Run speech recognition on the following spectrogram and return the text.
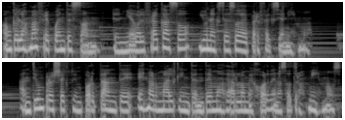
aunque los más frecuentes son el miedo al fracaso y un exceso de perfeccionismo. Ante un proyecto importante es normal que intentemos dar lo mejor de nosotros mismos,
